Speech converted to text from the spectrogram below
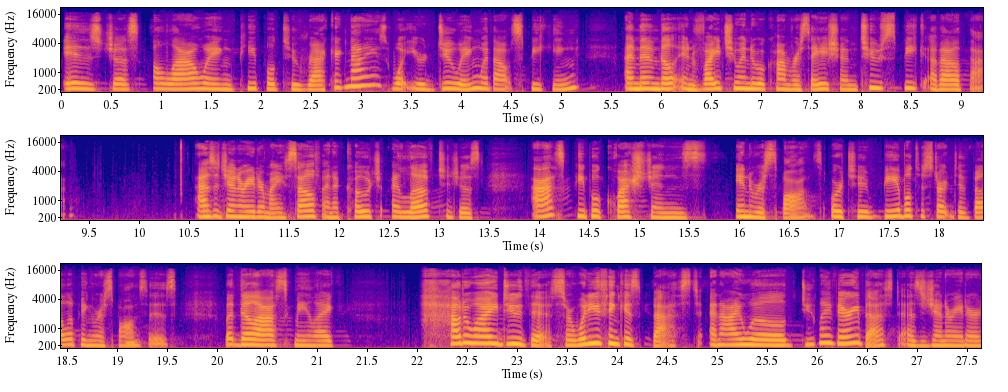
is just allowing people to recognize what you're doing without speaking. And then they'll invite you into a conversation to speak about that as a generator myself and a coach, I love to just ask people questions in response or to be able to start developing responses. But they'll ask me, like, how do I do this? Or what do you think is best? And I will do my very best as a generator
